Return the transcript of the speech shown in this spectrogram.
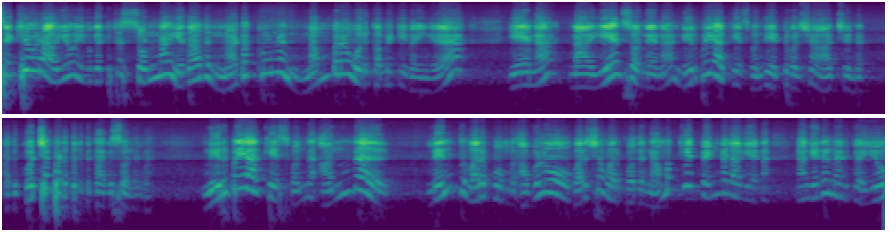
செக்யூராகியோ இவங்க கிட்ட சொன்னால் ஏதாவது நடக்கும்னு நம்புகிற ஒரு கமிட்டி வைங்க. ஏன்னா நான் ஏன் சொன்னேன்னா நிர்பயா கேஸ் வந்து எட்டு வருஷம் ஆச்சுன்னு. அது கொச்சப்படுத்துறதுக்காக சொல்லலை நிர்பயா கேஸ் வந்து அந்த லென்த் வரப்போ அவ்வளோ வருஷம் வரப்போது நமக்கே பெண்களாக என்ன நாங்கள் என்ன நினைப்போம் ஐயோ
